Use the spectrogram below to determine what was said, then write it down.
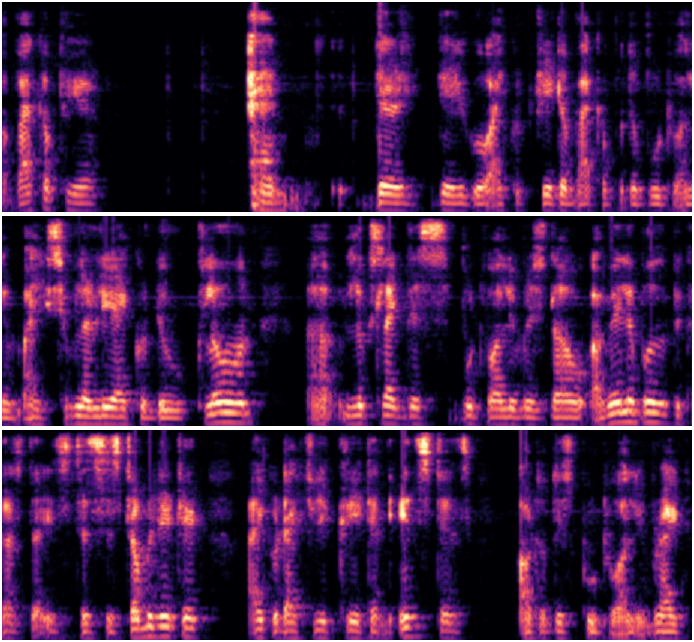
a backup here. And there there you go. I could create a backup of the boot volume. I similarly I could do clone. Uh, looks like this boot volume is now available because the instance is terminated. I could actually create an instance out of this boot volume right?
